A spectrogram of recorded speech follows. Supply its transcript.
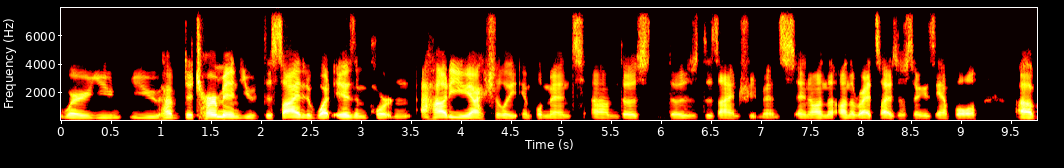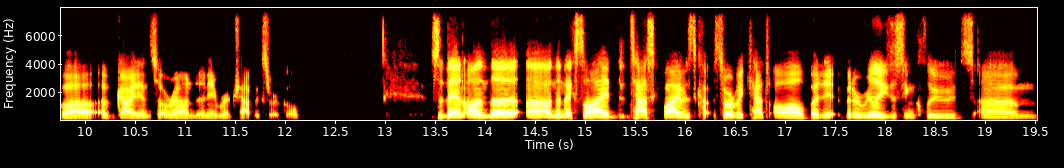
where you you have determined you've decided what is important how do you actually implement um, those those design treatments and on the on the right side is just an example of uh, of guidance around a neighborhood traffic circle so then on the uh, on the next slide task five is sort of a catch-all but it but it really just includes um,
